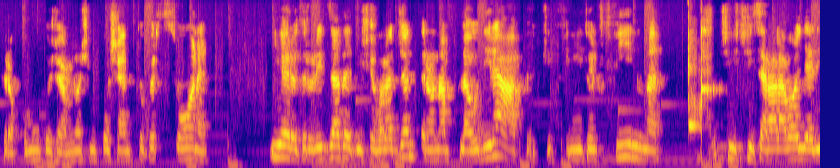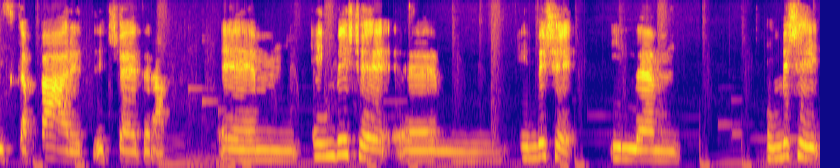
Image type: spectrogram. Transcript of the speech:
però comunque c'erano 500 persone. Io ero terrorizzata e dicevo la gente non applaudirà perché finito il film ci, ci sarà la voglia di scappare, eccetera. Ehm, e invece, ehm, invece, il, ehm, invece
